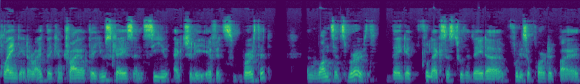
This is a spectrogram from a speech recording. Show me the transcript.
playing data right? They can try out their use case and see actually if it's worth it. And once it's worth they get full access to the data fully supported by it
